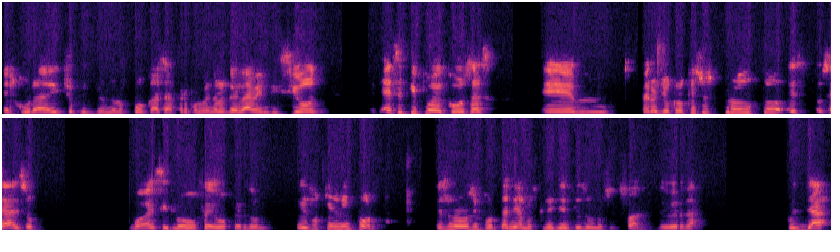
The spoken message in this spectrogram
el cura ha dicho, pues yo no los puedo casar, pero por lo menos les doy la bendición, ese tipo de cosas. Em, pero yo creo que eso es producto, es, o sea, eso, voy a decirlo feo, perdón, pero eso a quién le importa. Eso no nos importa ni a los creyentes homosexuales, de verdad. Pues ya,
